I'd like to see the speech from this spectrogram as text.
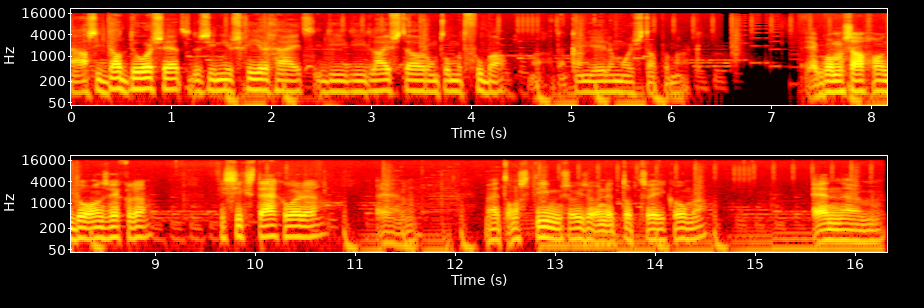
Ja, als hij dat doorzet, dus die nieuwsgierigheid, die, die lifestyle rondom het voetbal, nou, dan kan hij hele mooie stappen maken. Ja, ik wil mezelf gewoon doorontwikkelen, fysiek sterk worden en met ons team sowieso in de top 2 komen. En um,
